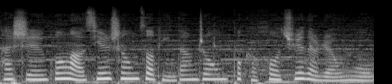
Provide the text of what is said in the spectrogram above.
他是宫老先生作品当中不可或缺的人物。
